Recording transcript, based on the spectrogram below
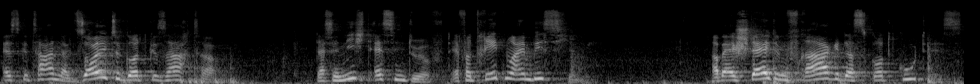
es getan hat, sollte Gott gesagt haben, dass ihr nicht essen dürft. Er verdreht nur ein bisschen. Aber er stellt in Frage, dass Gott gut ist.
